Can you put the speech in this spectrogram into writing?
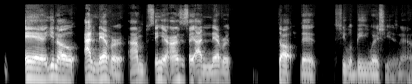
and you know, I never, I'm sitting here honestly say I never thought that she would be where she is now.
